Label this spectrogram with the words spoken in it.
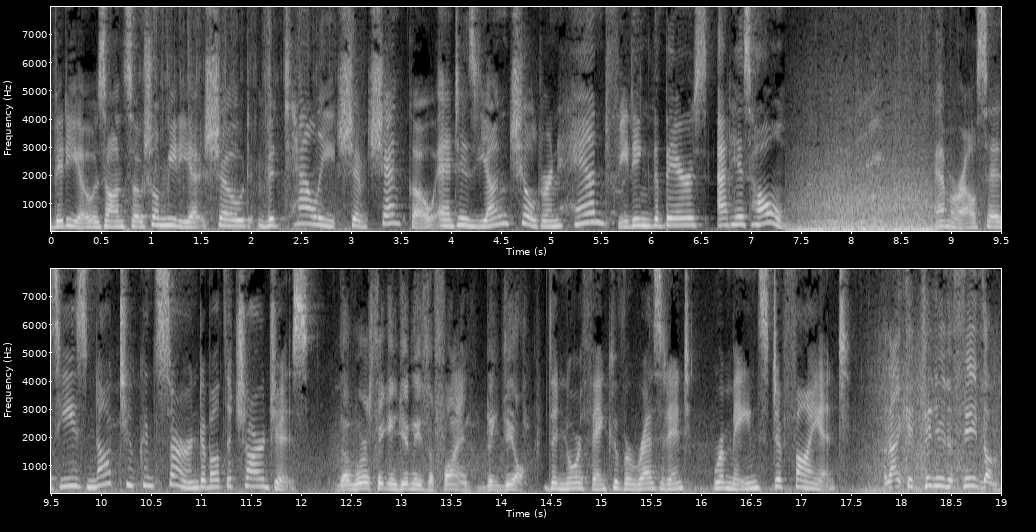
Videos on social media showed Vitaly Shevchenko and his young children hand feeding the bears at his home. Amaral says he's not too concerned about the charges. The worst they can give me is a fine. Big deal. The North Vancouver resident remains defiant. And I continue to feed them.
